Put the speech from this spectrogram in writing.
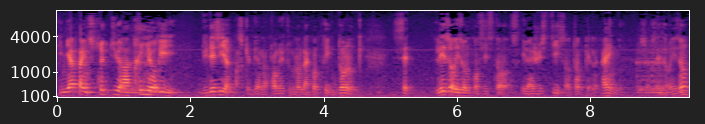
Qu'il n'y a pas une structure a priori du désir, parce que bien entendu tout le monde l'a compris, donc les horizons de consistance et la justice en tant qu'elle règne sur ces horizons,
